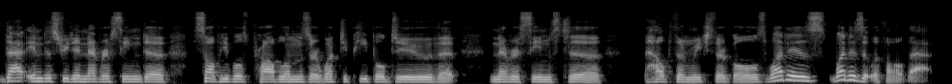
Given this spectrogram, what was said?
that industry to never seem to solve people's problems or what do people do that never seems to help them reach their goals? What is what is it with all that?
